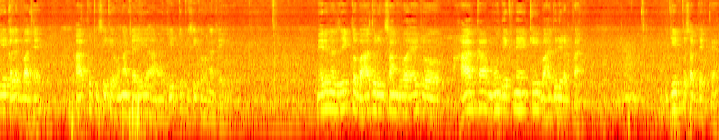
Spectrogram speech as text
ये एक अलग बात है। हार तो किसी के होना चाहिए जीत तो किसी के होना चाहिए। मेरे नज़दीक तो बहादुर इंसान वह है जो हार का मुँह देखने की बहादुरी रखता है। जीत तो सब देखते हैं।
